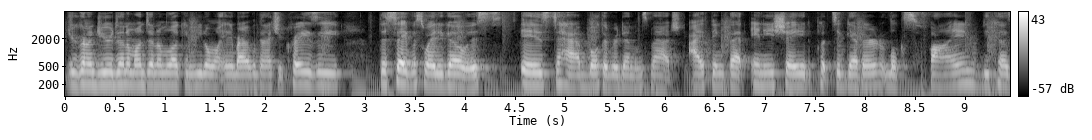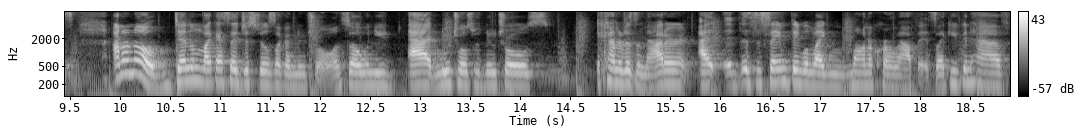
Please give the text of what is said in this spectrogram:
you're gonna do your denim on denim look and you don't want anybody looking at you crazy, the safest way to go is is to have both of your denims match. I think that any shade put together looks fine because I don't know, denim, like I said, just feels like a neutral. And so when you add neutrals with neutrals, it kind of doesn't matter. I, it's the same thing with like monochrome outfits. Like you can have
